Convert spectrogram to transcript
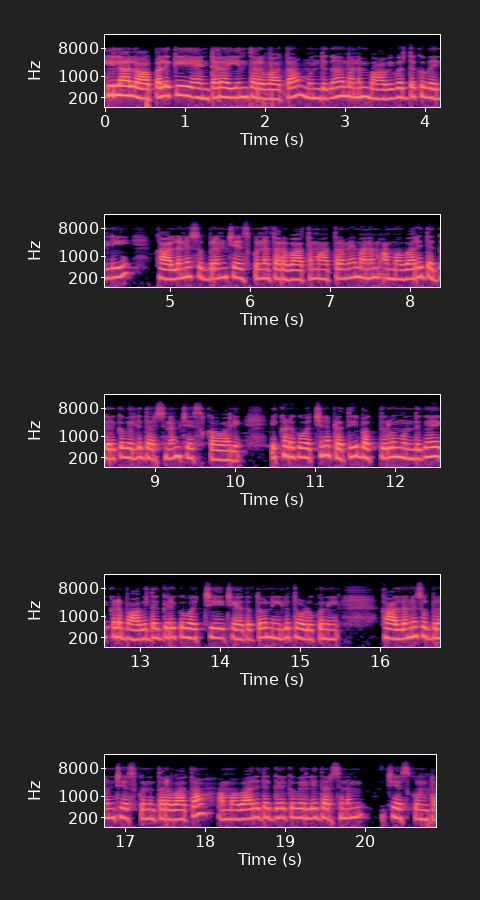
ఇలా లోపలికి ఎంటర్ అయిన తర్వాత ముందుగా మనం బావి వద్దకు వెళ్ళి కాళ్ళను శుభ్రం చేసుకున్న తర్వాత మాత్రమే మనం అమ్మవారి దగ్గరికి వెళ్ళి దర్శనం చేసుకోవాలి. ఇక్కడికి వచ్చిన ప్రతి భక్తులు ముందుగా ఇక్కడ బావి దగ్గరికి వచ్చి చేతతో నీళ్ళు తోడుకొని కాళ్ళను శుభ్రం చేసుకున్న తర్వాత అమ్మవారి దగ్గరికి వెళ్ళి దర్శనం చేసుకుంటారు.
